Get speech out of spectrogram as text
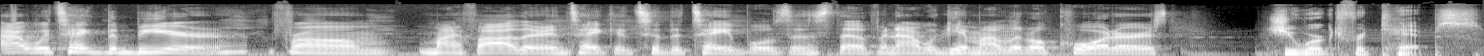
I would take the beer from my father and take it to the tables and stuff, and I would get my little quarters. She worked for tips,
